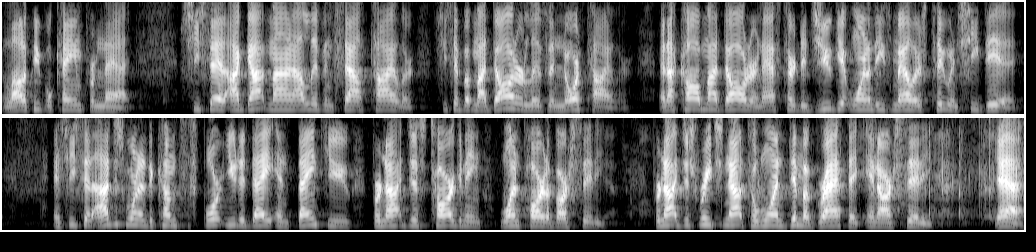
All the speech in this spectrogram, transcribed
a lot of people came from that. She said, I got mine. I live in South Tyler. She said, but my daughter lives in North Tyler. And I called my daughter and asked her, Did you get one of these mailers too? And she did. And she said, I just wanted to come to support you today and thank you for not just targeting one part of our city for not just reaching out to one demographic in our city. Yeah.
